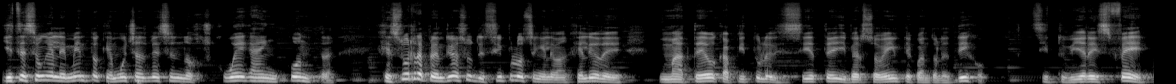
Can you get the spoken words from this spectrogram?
Y este es un elemento que muchas veces nos juega en contra. Jesús reprendió a sus discípulos en el Evangelio de Mateo capítulo 17 y verso 20 cuando les dijo, si tuvierais fe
